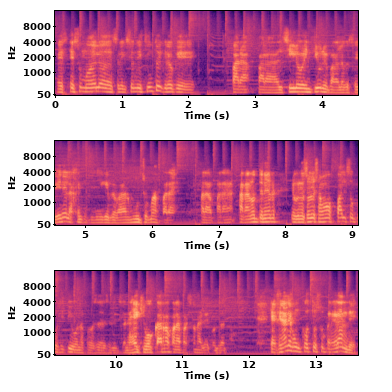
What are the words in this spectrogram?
Es, un modelo de selección distinto y creo que para, para, el siglo XXI y para lo que se viene la gente tiene que preparar mucho más para, para, para, para no tener lo que nosotros llamamos falso positivo en los procesos de selección, es equivocarnos con la persona que contratamos. Que al final es un costo súper grande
